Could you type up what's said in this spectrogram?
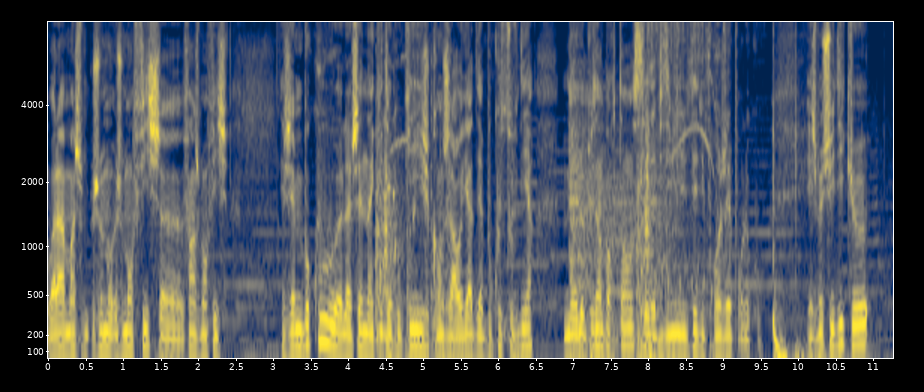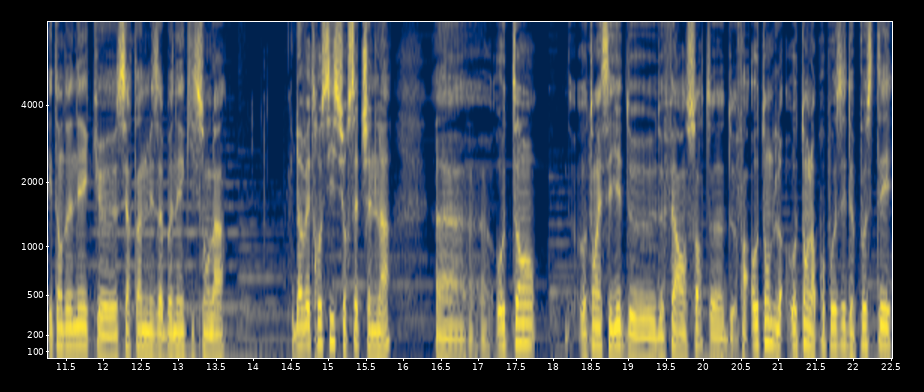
voilà, moi, je, m'en fiche. Euh, enfin, je m'en fiche. J'aime beaucoup la chaîne Nike the Cookie, quand je la regarde, il y a beaucoup de souvenirs, mais le plus important, c'est la visibilité du projet pour le coup. Et je me suis dit que, étant donné que certains de mes abonnés qui sont là doivent être aussi sur cette chaîne-là. Euh, autant, autant essayer de, faire en sorte, de, enfin autant, autant leur proposer de poster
